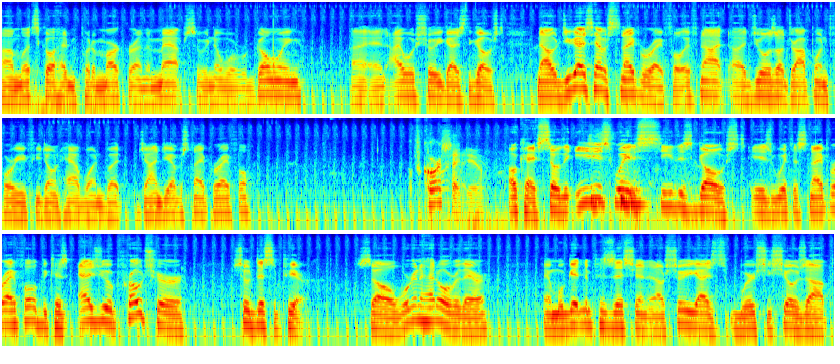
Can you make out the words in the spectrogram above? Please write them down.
Um, let's go ahead and put a marker on the map so we know where we're going. Uh, and I will show you guys the ghost. Now, do you guys have a sniper rifle? If not, uh, Jules, I'll drop one for you if you don't have one. But, John, do you have a sniper rifle? Of course I do. Okay, so the easiest way to see this ghost is with a sniper rifle because as you approach her, she'll disappear. So we're going to head over there and we'll get in a position and I'll show you guys where she shows up.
